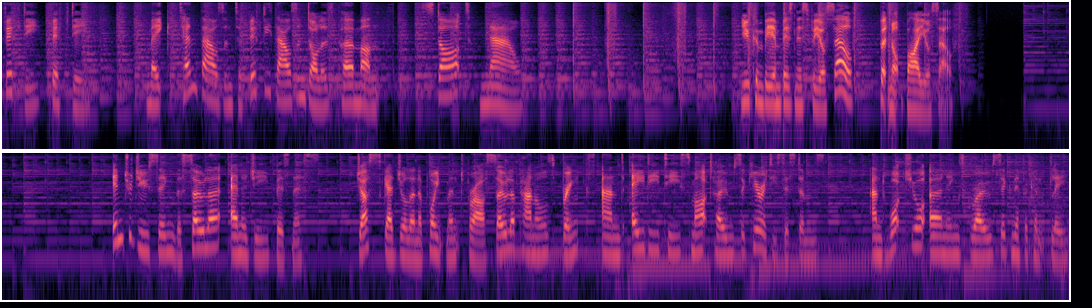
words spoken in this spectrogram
50 50. Make 10,000 to $50,000 per month. Start now. You can be in business for yourself, but not by yourself. Introducing the Solar Energy Business. Just schedule an appointment for our solar panels, Brinks, and ADT smart home security systems and watch your earnings grow significantly.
